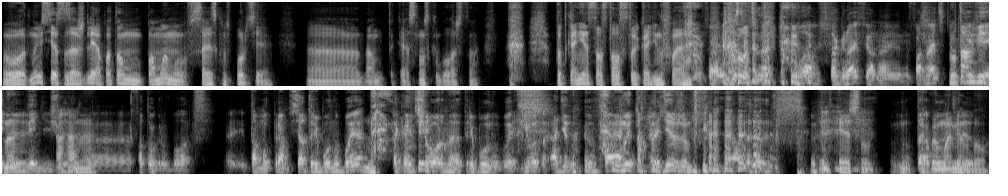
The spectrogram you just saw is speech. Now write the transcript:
Вот. Ну, естественно, зажгли, а потом, по-моему, в советском спорте там такая сноска была, что под конец остался только один фаер. Действительно, была фотография, она на фанатике. Ну, там видно. Веги еще э, фотограф была. И там вот прям вся трибуна Б, такая черная трибуна Б, и вот один фаер. Мы там держим. Это, конечно, ну, такой момент был.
